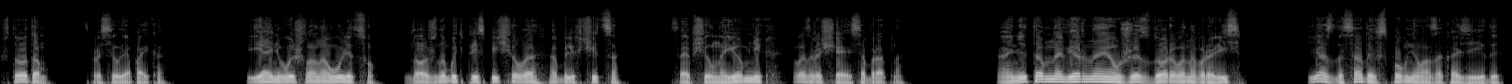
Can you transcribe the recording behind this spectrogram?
«Что там?» — спросил я Пайка. Янь вышла на улицу. Должно быть, приспичило облегчиться, — сообщил наемник, возвращаясь обратно. Они там, наверное, уже здорово набрались. Я с досадой вспомнил о заказе еды.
